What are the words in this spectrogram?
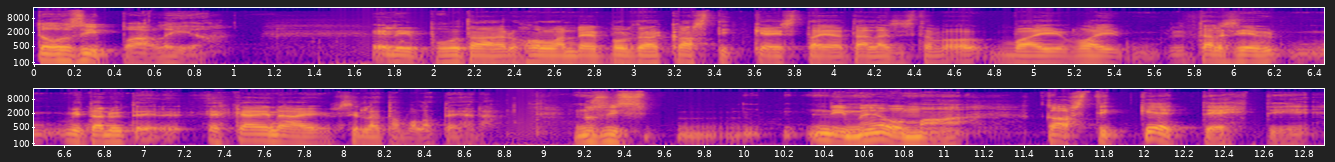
tosi paljon. Eli puhutaan hollandeista, puhutaan kastikkeista ja tällaisista, vai, vai tällaisia, mitä nyt ehkä enää ei sillä tavalla tehdä? No siis nimenomaan kastikkeet tehtiin,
